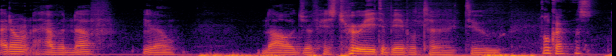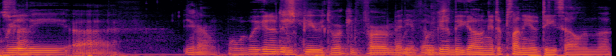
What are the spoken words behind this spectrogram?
I don't have enough, you know, knowledge of history to be able to to Okay, that's, that's really, uh, you know, Well, we're going to be dispute or confirm any of those. we're going to be going into plenty of detail in the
